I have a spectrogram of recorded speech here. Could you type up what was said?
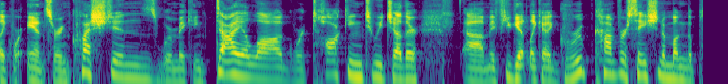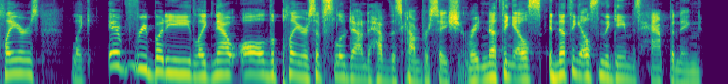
like we're answering questions we're making dialogue we're talking to each other. Um, if you get like a group conversation among the players like everybody like now all the players have slowed down to have this conversation right? Nothing else nothing else in the game is happening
